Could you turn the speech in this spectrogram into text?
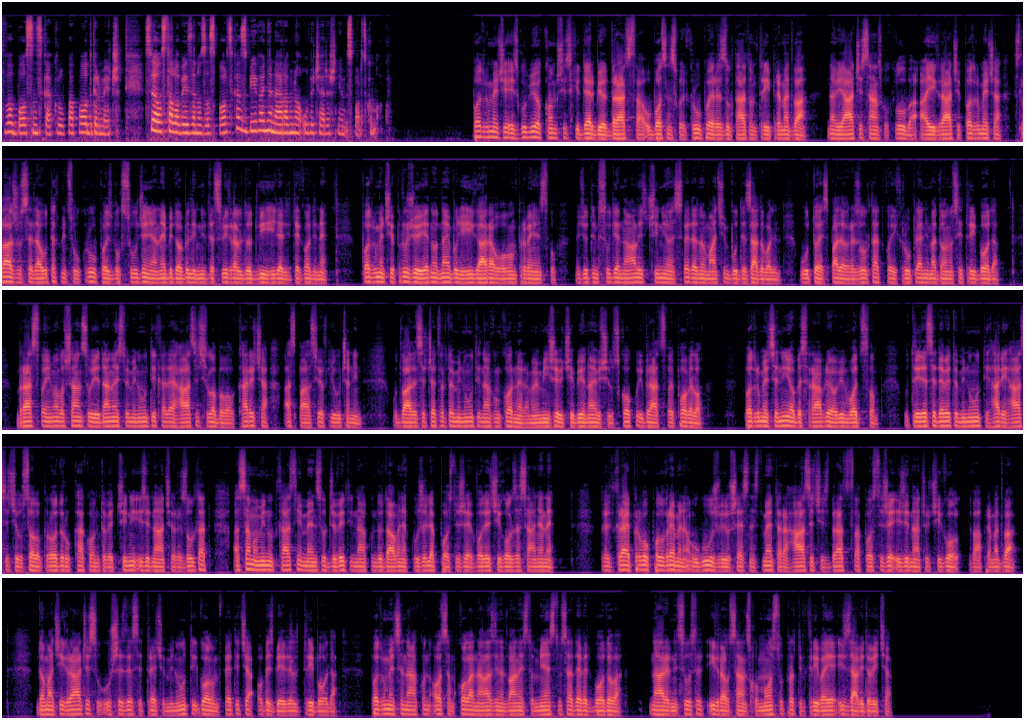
Tvo Bosanska krupa Podgrmić. Sve ostalo vezano za sportska zbivanja, naravno u večerašnjem sportskom oku. Podgrmić je izgubio komšijski derbi od bratstva u Bosanskoj krupoj rezultatom 3 prema 2. Navijači Sanskog kluba, a i igrači Podgrmića slažu se da utakmicu u krupoj zbog suđenja ne bi dobili ni da su igrali do 2000. godine. Podgumeć je pružio jednu od najboljih igara u ovom prvenstvu, međutim sudje Nalić činio je sve da domaćin bude zadovoljen. U to je spadao rezultat koji Krupljanima donosi tri boda. Bratstvo je imalo šansu u 11. minuti kada je Hasić lobovao Karića, a spasio Ključanin. U 24. minuti nakon kornera Memišević je bio najviši u skoku i bratstvo je povelo. Podrumeć se nije obeshrabrio ovim vodstvom. U 39. minuti Hari Hasić je u solo prodoru, kako on to već čini, izjednačio rezultat, a samo minut kasnije Mensur Dževiti nakon dodavanja kuželja postiže vodeći gol za Sanjane. Pred kraj prvog polovremena u gužvi u 16 metara Hasić iz Bratstva postiže izjednačujući gol 2 prema 2. Domaći igrači su u 63. minuti golom Fetića obezbijedili tri boda. Podrumeć se nakon 8 kola nalazi na 12. mjestu sa 9 bodova. Naredni susret igra u Sanskom mostu protiv Krivaje iz Zavidovića.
